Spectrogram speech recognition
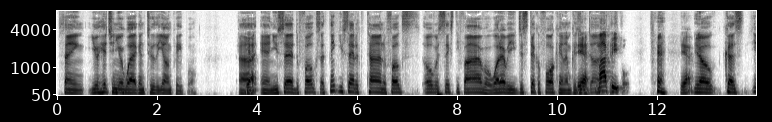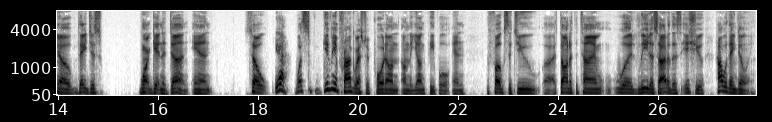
saying you're hitching your mm-hmm. wagon to the young people. Uh, yeah. And you said the folks, I think you said at the time, the folks over 65 or whatever, you just stick a fork in them because yeah, you're done. My people. yeah. You know, because, you know, they just weren't getting it done. And so, yeah, what's give me a progress report on on the young people and the folks that you uh, thought at the time would lead us out of this issue. How were they doing?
